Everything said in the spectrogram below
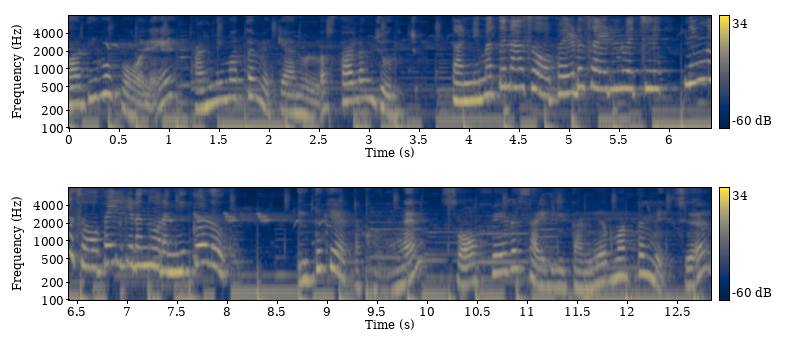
പതിവ് പോലെ തണ്ണിമത്തം വെക്കാനുള്ള സ്ഥലം ചോദിച്ചു. തണ്ണിമത്തൻ ആ സോഫയുടെ സൈഡിൽ വെച്ച് നിങ്ങൾ സോഫയിൽ കിടന്ന് ഉറങ്ങിക്കോളൂ. ഇത് കേട്ട കുരങ്ങൻ സോഫയുടെ സൈഡിൽ തണ്ണീർമത്തം വെച്ച്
